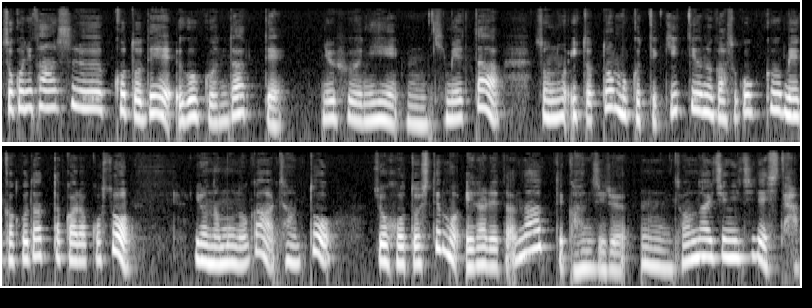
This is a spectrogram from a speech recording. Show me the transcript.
そこに関することで動くんだっていうふうに、うん、決めたその意図と目的っていうのがすごく明確だったからこそいろんなものがちゃんと情報としても得られたなって感じる、うん、そんな一日でした。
